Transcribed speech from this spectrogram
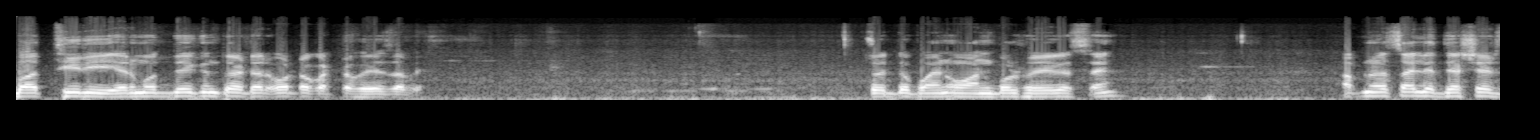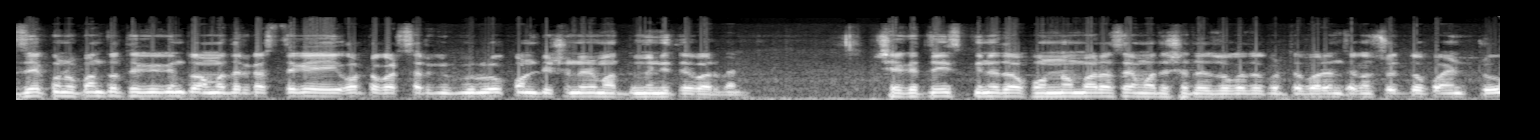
বা থ্রি এর মধ্যেই কিন্তু এটার অটো কাটটা হয়ে যাবে। চোদ্দ পয়েন্ট ওয়ান ভোল্ট হয়ে গেছে। আপনারা চাইলে দেশের যে কোনো প্রান্ত থেকে কিন্তু আমাদের কাছ থেকে এই অটো কাট সার্কিটগুলো কন্ডিশনের মাধ্যমে নিতে পারবেন। সেক্ষেত্রে স্ক্রিনে দেওয়া ফোন নাম্বার আছে, আমাদের সাথে যোগাযোগ করতে পারেন। দেখুন, চোদ্দ পয়েন্ট টু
